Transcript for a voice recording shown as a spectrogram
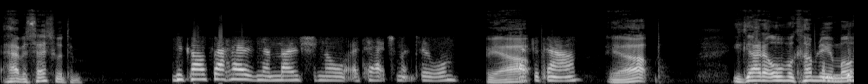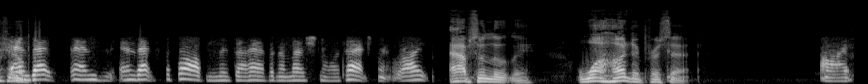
having sex with him? because I had an emotional attachment to him Yeah. at the time. Yep. You got to overcome the emotion. and of- that and and that's the problem is I have an emotional attachment, right? Absolutely. 100%. All right.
